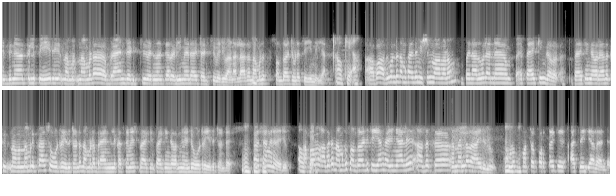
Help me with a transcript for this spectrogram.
ഇതിനകത്തിൽ പേര് നമ്മ- നമ്മുടെ ബ്രാൻഡ് അടിച്ച് വരുന്ന വെച്ചാൽ റെഡിമെയ്ഡ് ആയിട്ട് അടിച്ച് വരുവാണ്. അല്ലാതെ നമ്മൾ സ്വന്തമായിട്ട് ഇവിടെ ചെയ്യുന്നില്ല. ഓക്കെ അപ്പൊ അതുകൊണ്ട് നമുക്ക് അതിന്റെ മെഷീൻ വാങ്ങണം. പിന്നെ അതുപോലെ തന്നെ പാക്കിംഗ് കവർ പാക്കിംഗ് കവർ അതൊക്കെ നമ്മ- നമ്മൾ ഇപ്രാവശ്യം ഓർഡർ ചെയ്തിട്ടുണ്ട്. നമ്മുടെ ബ്രാൻഡിൽ കസ്റ്റമേഴ്സ് പാക്കിംഗ് കവറിന് വേണ്ടി ഓർഡർ ചെയ്തിട്ടുണ്ട്. പക്ഷെ ഇപ്രാവശ്യം അങ്ങനെ വരും. അപ്പം അതൊക്കെ നമുക്ക് സ്വന്തമായിട്ട് ചെയ്യാൻ കഴിഞ്ഞാൽ അതൊക്കെ നല്ലതായിരുന്നു. നമ്മൾ മറ്റേ പുറത്തേക്ക് ആശ്രയിക്കാതെ ഉണ്ട്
